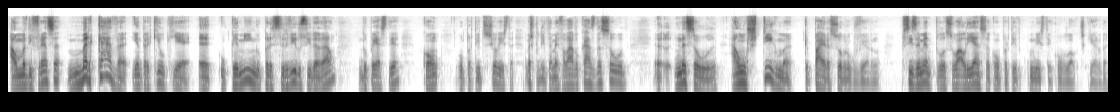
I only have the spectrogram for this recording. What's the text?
Há uma diferença marcada entre aquilo que é uh, o caminho para servir o cidadão do PSD com o Partido Socialista. Mas podia também falar do caso da saúde. Uh, na saúde, há um estigma que paira sobre o governo precisamente pela sua aliança com o Partido Comunista e com o Bloco de Esquerda,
